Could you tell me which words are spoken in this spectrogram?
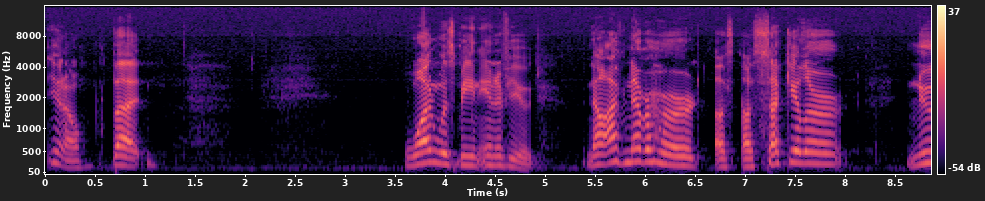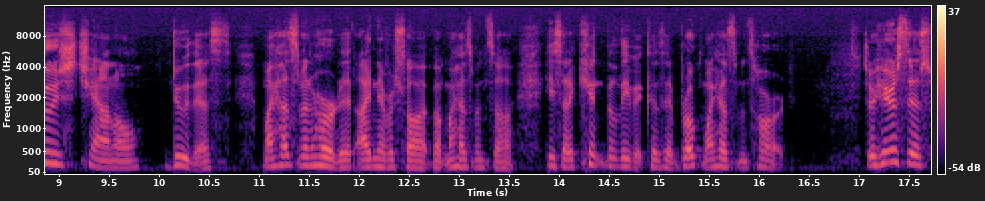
you know, but one was being interviewed. Now, I've never heard a, a secular news channel do this. My husband heard it. I never saw it, but my husband saw it. He said, I couldn't believe it because it broke my husband's heart. So here's this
